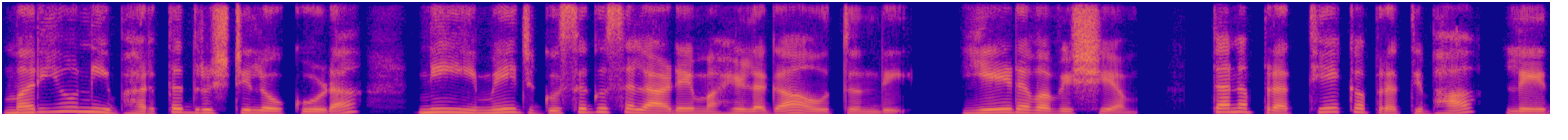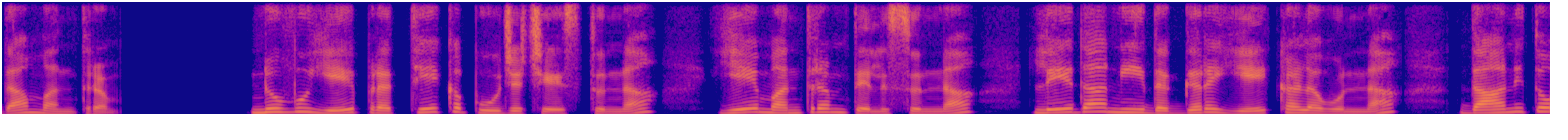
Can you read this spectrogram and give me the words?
మరియు నీ భర్త దృష్టిలో కూడా నీ ఇమేజ్ గుసగుసలాడే మహిళగా అవుతుంది. ఏడవ విషయం. తన ప్రత్యేక ప్రతిభ లేదా మంత్రం. నువ్వు ఏ ప్రత్యేక పూజ చేస్తున్నా ఏ మంత్రం తెలుసున్నా లేదా నీ దగ్గర ఏ కళ ఉన్నా దానితో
